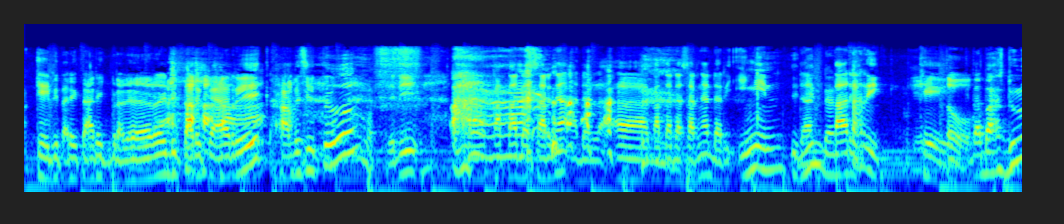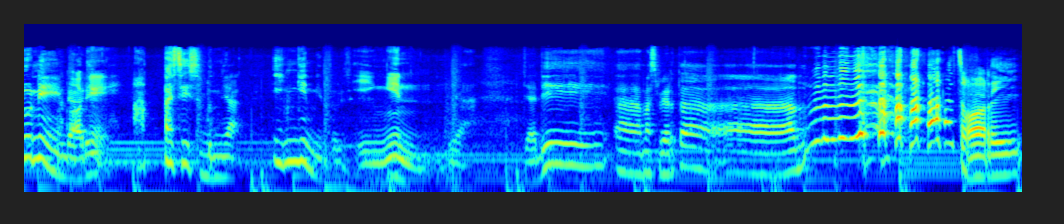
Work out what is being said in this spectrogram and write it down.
Oke, ditarik-tarik, brother, ditarik-tarik. Habis itu jadi eh, kata dasarnya adalah eh, kata dasarnya dari ingin, ingin dan, tarik, tarik. Oke, Gitu. kita bahas dulu nih dari Oke. apa sih sebenarnya ingin itu. ingin. Jadi eh, Mas Berta eh, sorry.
